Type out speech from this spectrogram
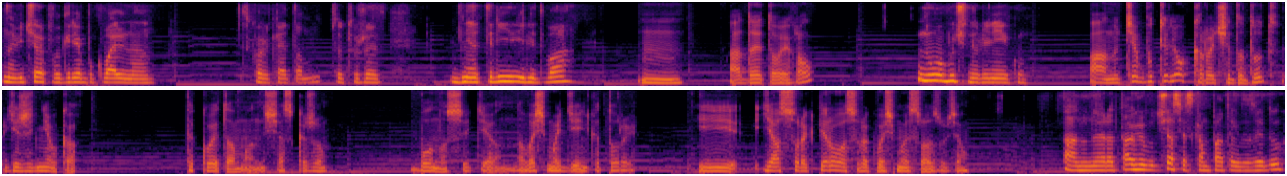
новичок в игре буквально... Сколько я там? Тут уже дня три или два. М, А до этого играл? Ну, обычную линейку. А, ну тебе бутылек, короче, дадут в ежедневках. Такой там, он, сейчас скажу. Бонус где он, на восьмой день который. И я с 41 48 сразу взял. А, ну, наверное, так же. Вот сейчас я с компа тогда зайду.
